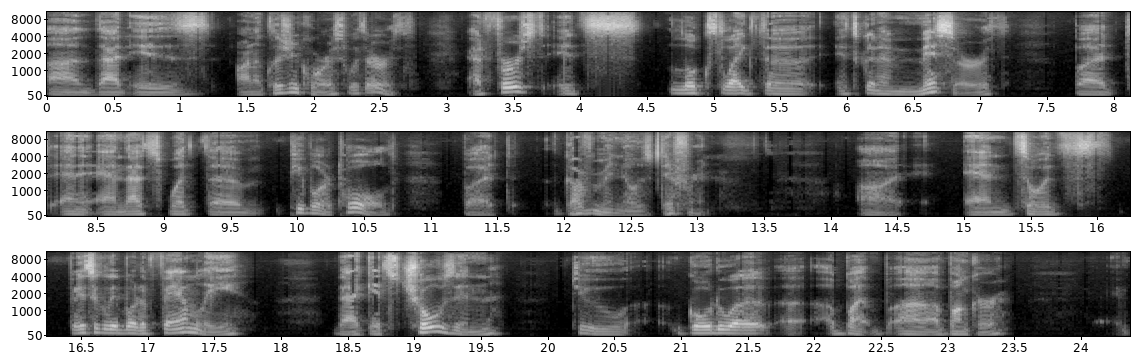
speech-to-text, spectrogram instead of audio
uh, that is on a collision course with Earth. At first, it's looks like the it's gonna miss Earth, but and and that's what the people are told, but government knows different. Uh, and so it's basically about a family that gets chosen to go to a a, a, uh, a bunker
